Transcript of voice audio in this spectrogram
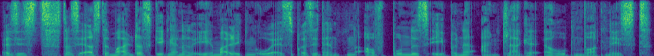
Es ist das erste Mal, dass gegen einen ehemaligen US-Präsidenten auf Bundesebene Anklage erhoben worden ist.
